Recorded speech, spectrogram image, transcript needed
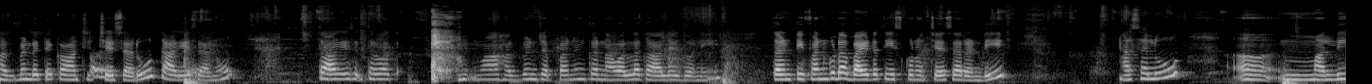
హస్బెండ్ అయితే కాంచి ఇచ్చేశారు తాగేశాను. తాగేసిన తర్వాత మా హస్బెండ్ చెప్పాను ఇంకా నా వల్ల కాలేదు అని. తను టిఫిన్ కూడా బయట తీసుకొని వచ్చేసారండి. అసలు మళ్ళీ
